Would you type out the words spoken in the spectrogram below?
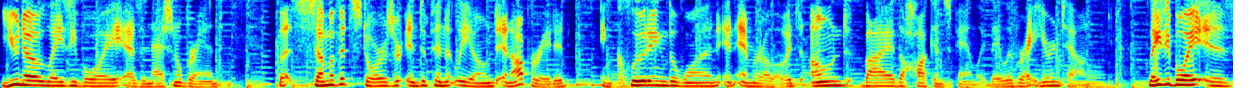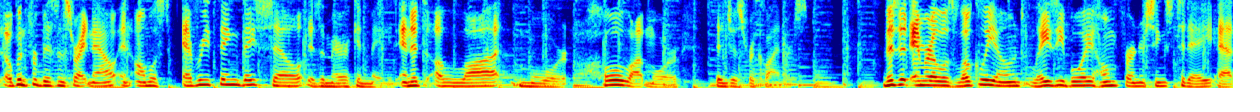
You know La-Z-Boy as a national brand, but some of its stores are independently owned and operated, including the one in Amarillo. It's owned by the Hawkins family. They live right here in town. La-Z-Boy is open for business right now, and almost everything they sell is American made. And it's a lot more, a whole lot more than just recliners. Visit Amarillo's locally owned La-Z-Boy Home Furnishings today at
